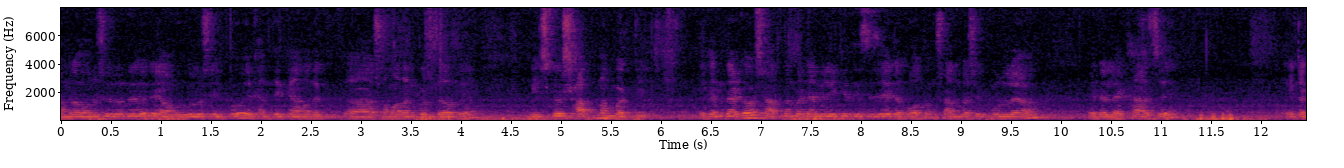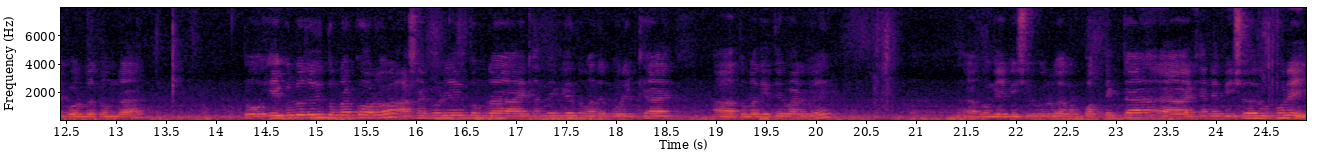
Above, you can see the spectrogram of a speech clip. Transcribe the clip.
আমরা অনুশীলনের এই অঙ্কগুলো শিখব। এখান থেকে আমাদের সমাধান করতে হবে। বিশেষ করে সাত নাম্বারটি। এখানে দেখো, সাত নাম্বারটি আমি লিখে দিয়েছি যে এটা প্রথম ষান্মাসিক মূল্যায়ন। এটা লেখা আছে। এটা করবে তোমরা। তো এগুলো যদি তোমরা করো, আশা করি তোমরা এখান থেকে তোমাদের পরীক্ষায় তোমরা দিতে পারবে। এবং এই বিষয়গুলো এবং প্রত্যেকটা এখানে বিষয়ের উপরেই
